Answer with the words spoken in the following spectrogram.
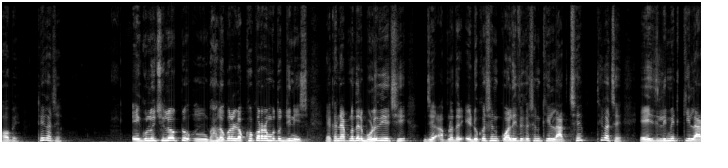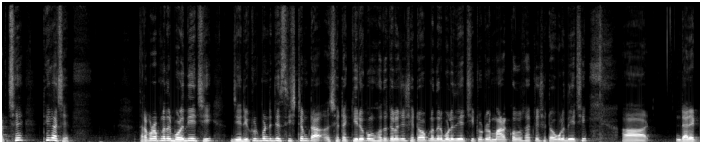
হবে, ঠিক আছে? এইগুলো ছিল একটু ভালো করে লক্ষ্য করার মতো জিনিস। এখানে আপনাদের বলে দিয়েছি যে আপনাদের এডুকেশন কোয়ালিফিকেশান কী লাগছে, ঠিক আছে? এজ লিমিট কী লাগছে, ঠিক আছে? তারপর আপনাদের বলে দিয়েছি যে রিক্রুটমেন্টের যে সিস্টেমটা সেটা কীরকম হতে চলেছে সেটাও আপনাদের বলে দিয়েছি টোটাল মার্ক কত থাকছে সেটাও বলে দিয়েছি। আর ডাইরেক্ট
